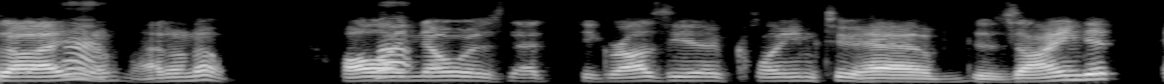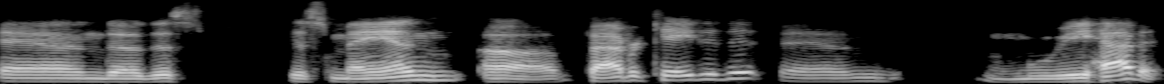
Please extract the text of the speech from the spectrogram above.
so I, huh. you know, I don't know. All well, I know is that DeGrazia claimed to have designed it, and uh, this this man uh, fabricated it, and we have it.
